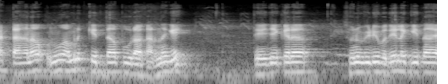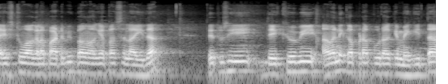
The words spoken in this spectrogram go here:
ਘੱਟ ਆ, ਹਨਾ? ਉਹਨੂੰ ਅਮਨ ਕਿੱਦਾਂ ਪੂਰਾ ਕਰਨਗੇ? ਤੇ ਜੇਕਰ ਤੁਹਾਨੂੰ ਵੀਡੀਓ ਵਧੀਆ ਲੱਗੀ ਤਾਂ ਇਸ ਤੋਂ ਅਗਲਾ ਪਾਰਟ ਵੀ ਪਾਵਾਂਗੇ ਆਪਾਂ ਸਿਲਾਈ ਦਾ। ਤੇ ਤੁਸੀਂ ਦੇਖਿਓ ਵੀ ਅਮਨ ਨੇ ਕੱਪੜਾ ਪੂਰਾ ਕਿਵੇਂ ਕੀਤਾ।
